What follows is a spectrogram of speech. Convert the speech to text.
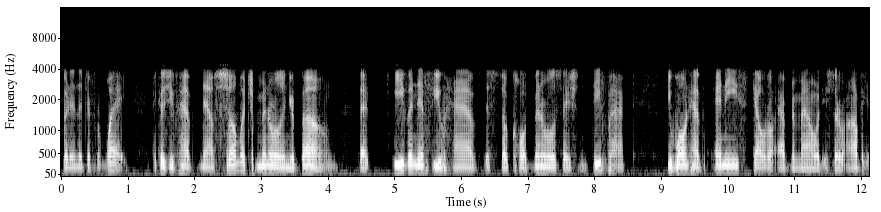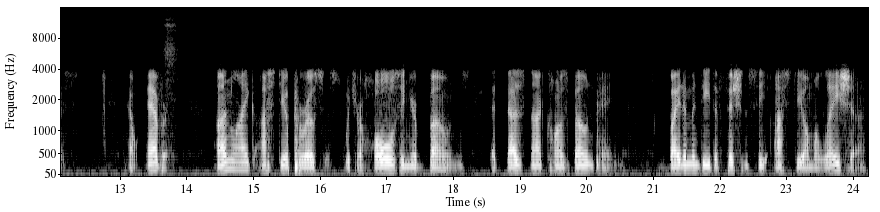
but in a different way. Because you have now so much mineral in your bone even if you have this so called mineralization defect, you won't have any skeletal abnormalities that are obvious. However, unlike osteoporosis, which are holes in your bones that does not cause bone pain, vitamin D deficiency osteomalacia,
